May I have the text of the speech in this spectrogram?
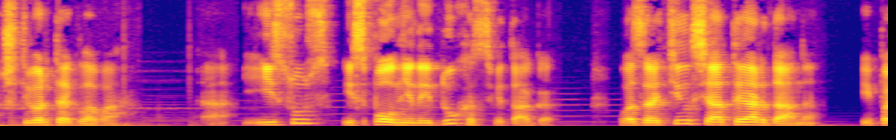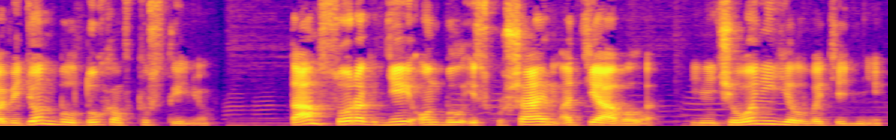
четвертая глава. А, Иисус, исполненный Духа Святаго, возвратился от Иордана и поведен был Духом в пустыню. Там сорок дней он был искушаем от дьявола и ничего не ел в эти дни,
